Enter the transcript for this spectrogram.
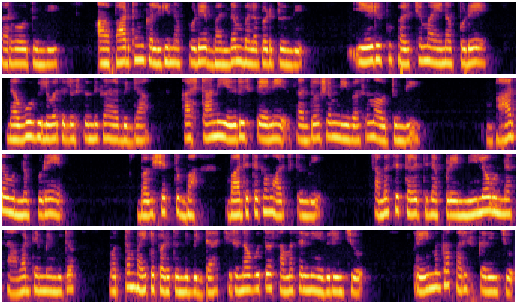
కరువవుతుంది. అపార్థం కలిగినప్పుడే బంధం బలపడుతుంది. ఏడుపు పరిచయం అయినప్పుడే నవ్వు విలువ తెలుస్తుంది కదా బిడ్డ. కష్టాన్ని ఎదురిస్తేనే సంతోషం నీ వశం అవుతుంది. బాధ ఉన్నప్పుడే భవిష్యత్తు బా బాధ్యతగా మార్చుతుంది. సమస్య తలెత్తినప్పుడే నీలో ఉన్న సామర్థ్యం ఏమిటో మొత్తం బయటపడుతుంది బిడ్డ. చిరునవ్వుతో సమస్యల్ని ఎదురించు. ప్రేమగా పరిష్కరించు.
